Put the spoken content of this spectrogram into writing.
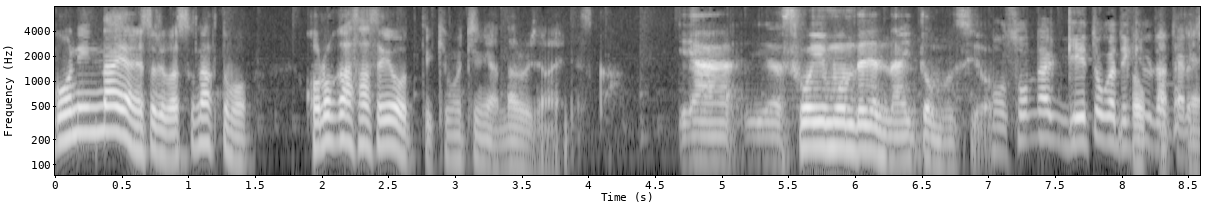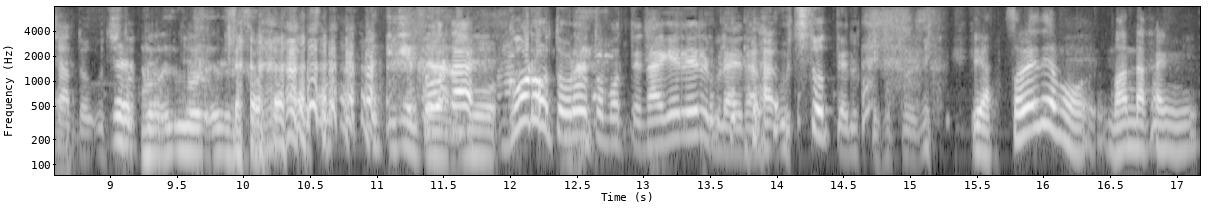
5人内野にすれば少なくとも転がさせようって気持ちにはなるじゃないですか。いや、いや、そういう問題じゃないと思うんですよ。もうそんなゲートができるんだったらちゃんと打ち取ってもう、もう、そんなゴロ取ろうと思って投げれるぐらいなら打ち取ってるって普通に。いや、それでも真ん中に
